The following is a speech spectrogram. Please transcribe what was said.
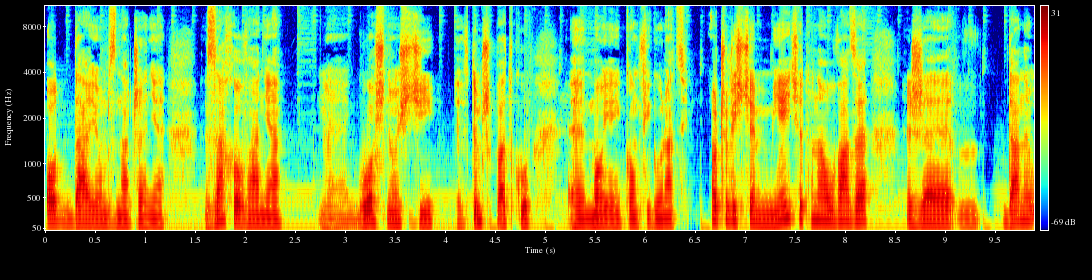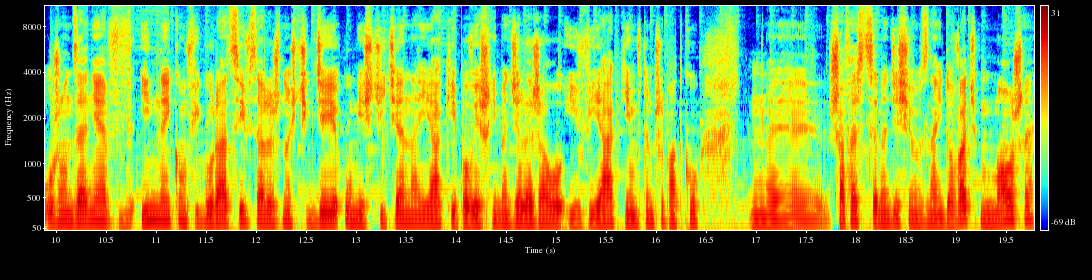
oddają znaczenie zachowania e, głośności, w tym przypadku e, mojej konfiguracji. Oczywiście miejcie to na uwadze, że dane urządzenie w innej konfiguracji, w zależności gdzie je umieścicie, na jakiej powierzchni będzie leżało i w jakim w tym przypadku e, szafeczce będzie się znajdować, może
